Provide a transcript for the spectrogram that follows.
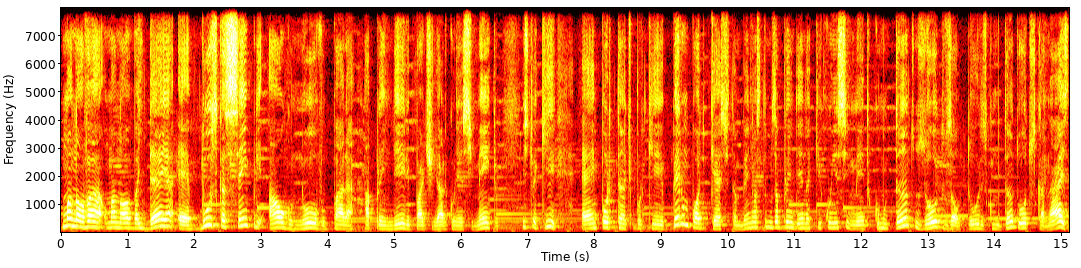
Uma nova, uma nova ideia é busca sempre algo novo para aprender e partilhar conhecimento. Isto aqui é importante porque, per um podcast também, nós estamos aprendendo aqui conhecimento, como tantos outros autores, como tantos outros canais,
